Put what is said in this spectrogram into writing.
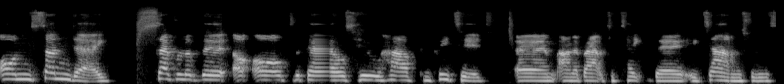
on Sunday? Several of the uh, of the girls who have completed um, and about to take their exams for the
